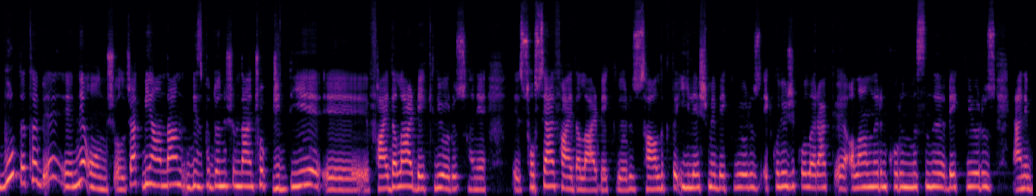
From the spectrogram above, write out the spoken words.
Burada tabii e, ne olmuş olacak? Bir yandan biz bu dönüşümden çok ciddi faydalar bekliyoruz. Hani e, sosyal faydalar bekliyoruz, sağlıkta iyileşme bekliyoruz, ekolojik olarak e, alanların korunmasını bekliyoruz. Yani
